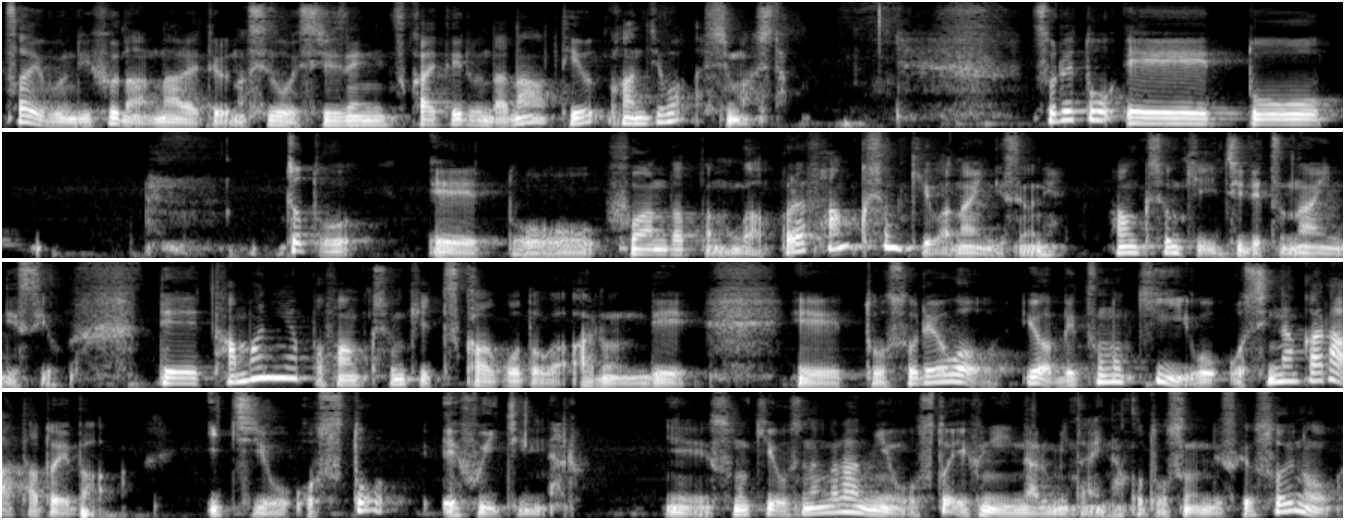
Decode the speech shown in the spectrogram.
左右分離普段慣れてるのはすごい自然に使えているんだなっていう感じはしました。それと、えーっと、ちょっと、えっ、と、不安だったのが、これファンクションキーはないんですよね。ファンクションキー一列ないんですよ。で、たまにやっぱファンクションキー使うことがあるんで、えっ、と、それを、要は別のキーを押しながら、例えば、1を押すと F1 になる。えーそのキーを押しながら2を押すと F2 になるみたいなことをするんですけど、そういうの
